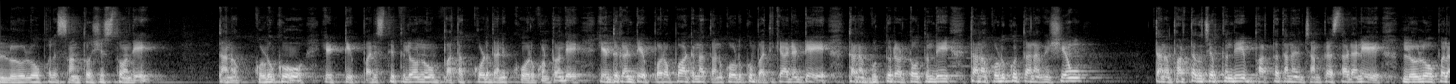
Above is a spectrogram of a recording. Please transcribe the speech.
లోపల సంతోషిస్తోంది. తన కొడుకు ఎట్టి పరిస్థితిలోనూ బతకూడదని కోరుకుంటుంది. ఎందుకంటే పొరపాటున తన కొడుకు బతికాడంటే తన గుట్టు రట్టవుతుంది. తన కొడుకు తన విషయం తన భర్తకు చెప్తుంది భర్త తనని చంపేస్తాడని లోపల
